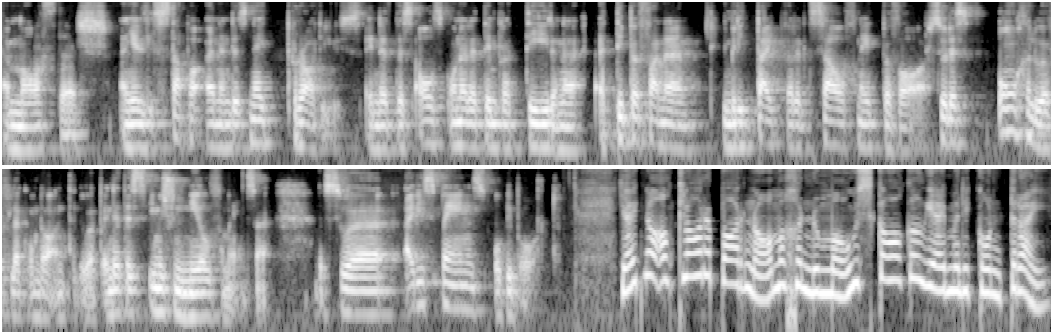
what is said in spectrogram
'n masters en jy stap in en dis net produce en dit is als onder 'n temperatuur en 'n 'n tipe van 'n humiditeit wat dit self net bewaar. So dis ongelooflik om daarin te loop en dit is emosioneel vir mense. So uit die spens op die bord. Jy het nou al klaar 'n paar name genoem, maar hoe skakel jy met die kontry?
